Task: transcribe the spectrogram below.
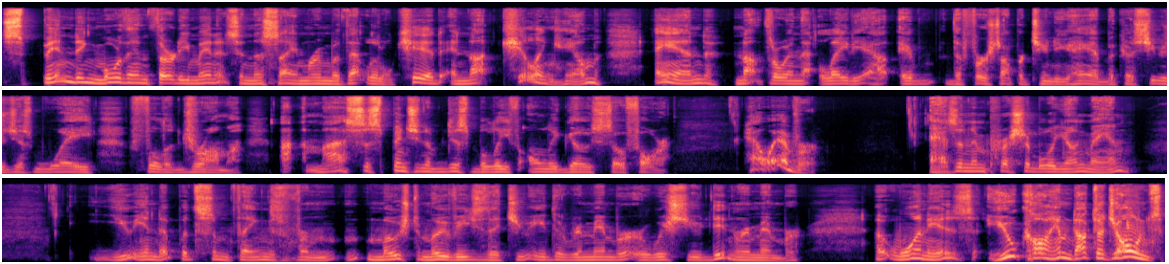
spending more than 30 minutes in the same room with that little kid and not killing him and not throwing that lady out every, the first opportunity you had because she was just way full of drama. I, my suspension of disbelief only goes so far. However, as an impressionable young man, you end up with some things from most movies that you either remember or wish you didn't remember. Uh, one is you call him Dr. Jones.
